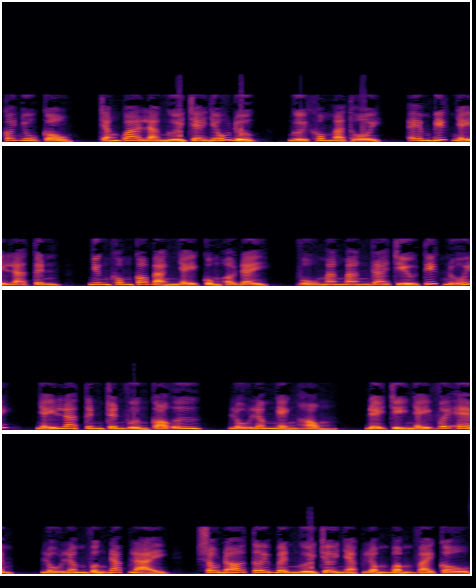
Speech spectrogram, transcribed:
có nhu cầu, chẳng qua là người che giấu được, người không mà thôi, em biết nhảy Latin, nhưng không có bạn nhảy cùng ở đây, vụ mang mang ra chiều tiếc nối, nhảy la tinh trên vườn cỏ ư, lộ lâm nghẹn họng, để chị nhảy với em, lộ lâm vẫn đáp lại, sau đó tới bên người chơi nhạc lẩm bẩm vài câu,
